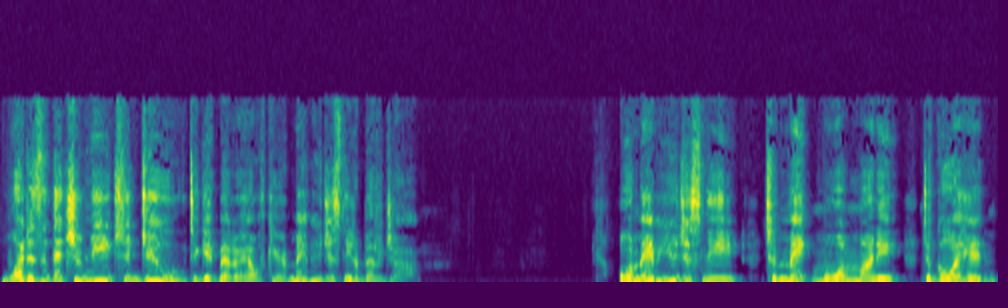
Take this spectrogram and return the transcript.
what is it that you need to do to get better health care? Maybe you just need a better job. Or maybe you just need to make more money to go ahead and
